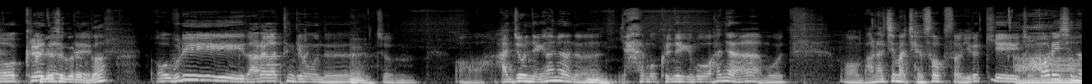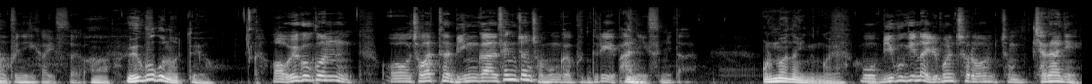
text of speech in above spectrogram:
어, 그래서 그런가? 어, 우리나라 같은 경우는 네. 좀, 어, 안 좋은 얘기 하면은, 음. 야, 뭐 그런 얘기 뭐 하냐, 뭐, 어, 말하지 마, 재수없어. 이렇게 좀 아. 꺼리시는 분위기가 있어요. 아, 외국은 어때요? 어, 외국은 어, 저 같은 민간 생존 전문가 분들이 많이 음. 있습니다. 얼마나 있는 거예요? 뭐 미국이나 일본처럼 좀 재난이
